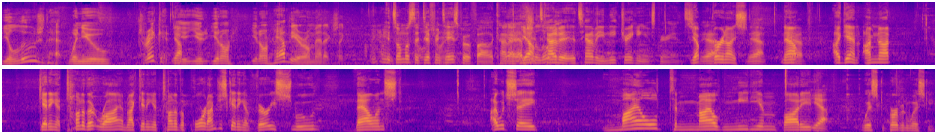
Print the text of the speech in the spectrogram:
you lose that when you drink it. Yeah. You, you, you don't you don't have the aromatics like. coming It's almost a different taste profile. It kind of Yeah, it's kind of a, it's kind of a unique drinking experience. Yep, Yeah. very nice. Yeah. Now, Yeah. again, I'm not getting a ton of that rye. I'm not getting a ton of the port. I'm just getting a very smooth, balanced, I would say mild to mild medium bodied Yeah. whiskey, bourbon whiskey.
